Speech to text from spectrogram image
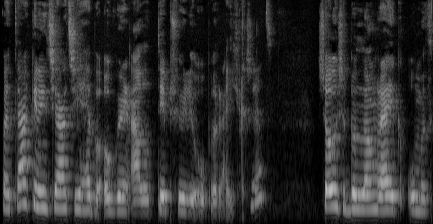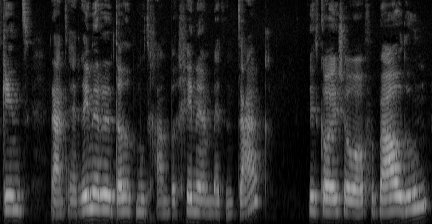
Bij taakinitiatie hebben we ook weer een aantal tips voor jullie op een rijtje gezet. Zo is het belangrijk om het kind eraan te herinneren dat het moet gaan beginnen met een taak. Dit kan je zowel verbaal doen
